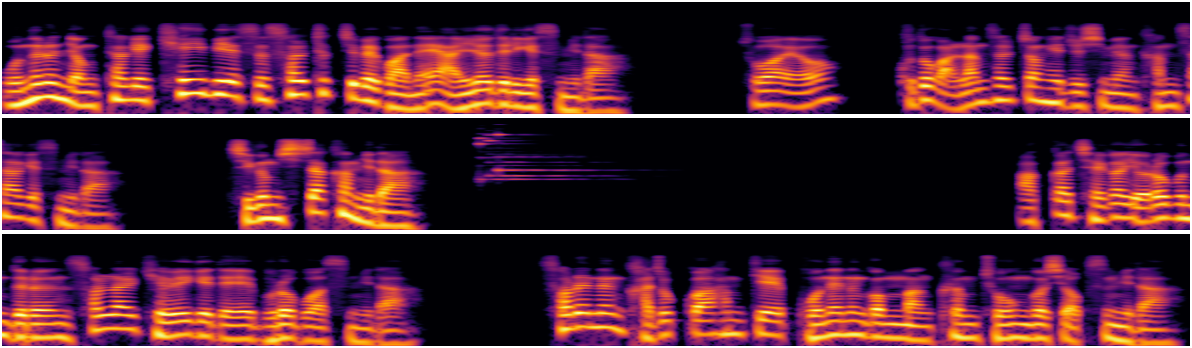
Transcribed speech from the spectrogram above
오늘은 영탁의 KBS 설 특집에 관해 알려드리겠습니다. 좋아요, 구독 알람 설정 해주시면 감사하겠습니다. 지금 시작합니다. 아까 제가 여러분들은 설날 계획에 대해 물어보았습니다. 설에는 가족과 함께 보내는 것만큼 좋은 것이 없습니다.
